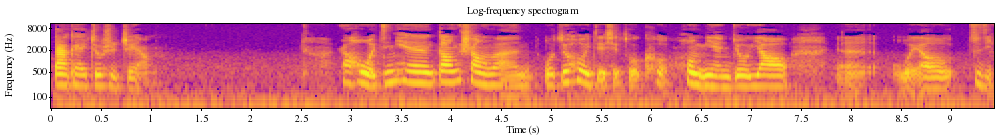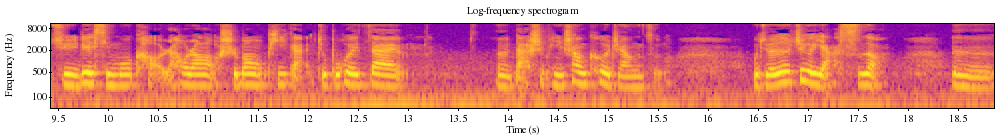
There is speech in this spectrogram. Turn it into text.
大概就是这样。然后我今天刚上完我最后一节写作课，后面就要，呃，我要自己去练习模考，然后让老师帮我批改，就不会再。嗯，打视频上课这样子了。我觉得这个雅思啊，嗯，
